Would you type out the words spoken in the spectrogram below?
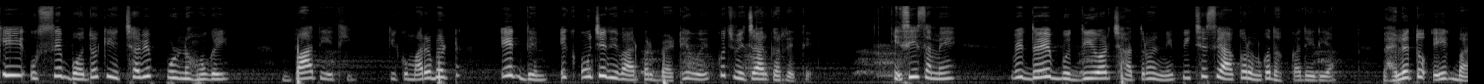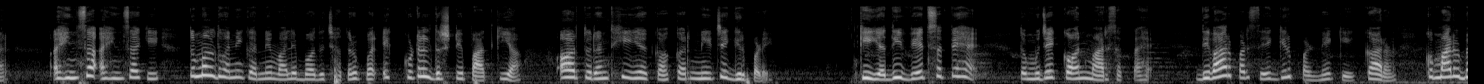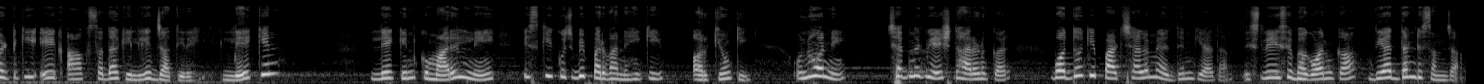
कि उससे बौद्धों की इच्छा भी पूर्ण हो गई। बात ये थी कि कुमार भट्ट एक दिन एक ऊँची दीवार पर बैठे हुए कुछ विचार कर रहे थे। इसी समय वे बुद्धि और छात्रों ने पीछे से आकर उनको धक्का दे दिया। पहले तो एक बार अहिंसा अहिंसा की तुमल ध्वनि करने वाले बौद्ध छात्रों पर एक कुटल दृष्टिपात किया और तुरंत ही यह कहकर नीचे गिर पड़े कि यदि वेद सत्य हैं तो मुझे कौन मार सकता है? दीवार पर से गिर पड़ने के कारण कुमारिल भट्ट की एक आँख सदा के लिए जाती रही। लेकिन लेकिन कुमारिल ने इसकी कुछ भी परवाह नहीं की और क्योंकि उन्होंने छद्म वेश धारण कर बौद्धों की पाठशाला में अध्ययन किया था, इसलिए इसे भगवान का दिया दंड समझा।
